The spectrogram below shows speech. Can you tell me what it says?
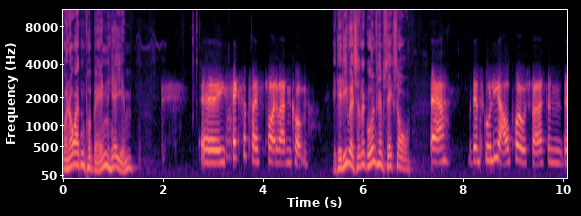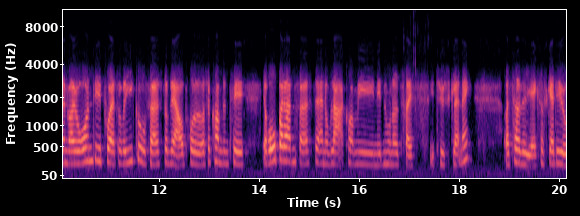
Hvornår er den på banen herhjemme? Øh, I 66 tror jeg, det var, den kom. Ja, det er alligevel, så er der gået en 5-6 år. Ja, den skulle lige afprøves først. Den, den var jo rundt i Puerto Rico først og blev afprøvet, og så kom den til Europa, der var den første. Anolar kom i 1960 i Tyskland, ikke? Og så ved jeg ikke, så skal det jo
